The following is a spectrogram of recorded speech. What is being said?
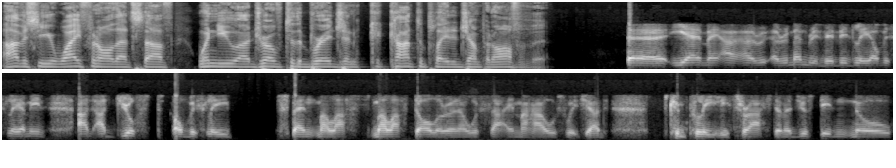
obviously your wife and all that stuff when you uh, drove to the bridge and c- contemplated jumping off of it. Uh, yeah, mate, I, I, remember it vividly. Obviously, I mean, I, I just obviously spent my last my last dollar and I was sat in my house which I'd completely trashed and I just didn't know.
